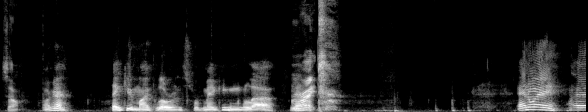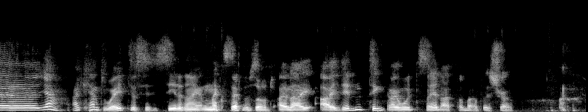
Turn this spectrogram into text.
So, Okay. Thank you, Mike Lawrence, for making me laugh. all Yeah. right. Anyway, uh, yeah, I can't wait to see, see the next episode. And I, I didn't think I would say that about this show.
